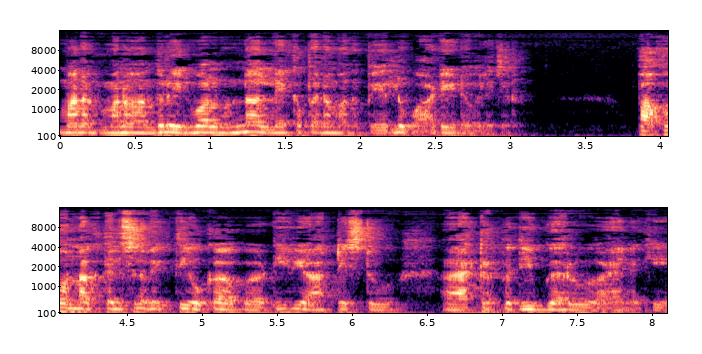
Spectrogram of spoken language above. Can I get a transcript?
మన మనం అందులో ఇన్వాల్వ్ ఉన్నా లేకపోయినా మన పేర్లు వాడేయడం లేదు పాపం నాకు తెలిసిన వ్యక్తి ఒక టీవీ ఆర్టిస్టు యాక్టర్ ప్రదీప్ గారు ఆయనకి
